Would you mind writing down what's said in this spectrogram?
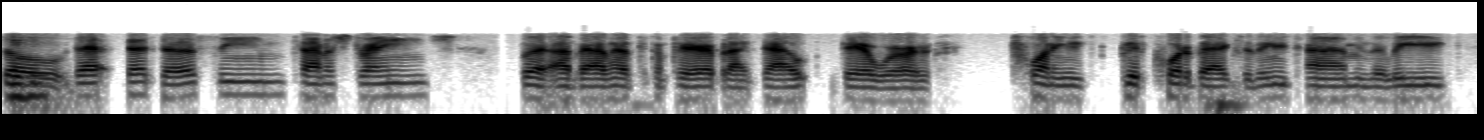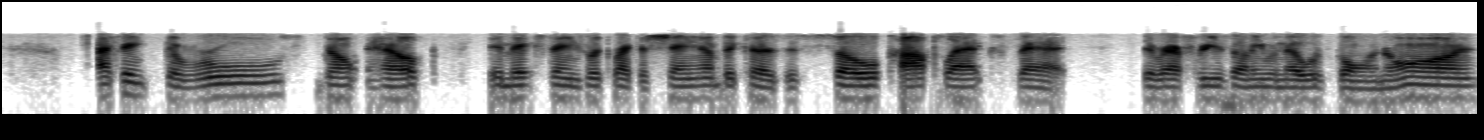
So mm-hmm. that that does seem kind of strange, but I, I have to compare. But I doubt there were 20 good quarterbacks at any time in the league. I think the rules don't help. It makes things look like a sham because it's so complex that the referees don't even know what's going on.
